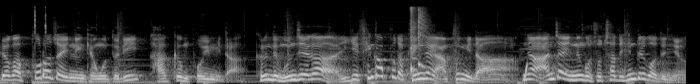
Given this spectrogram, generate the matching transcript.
뼈가 부러져 있는 경우들이 가끔 보입니다. 그런데 문제가 이게 생각보다 굉장히 아픕니다. 그냥 앉아 있는 것조차도 힘들거든요.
